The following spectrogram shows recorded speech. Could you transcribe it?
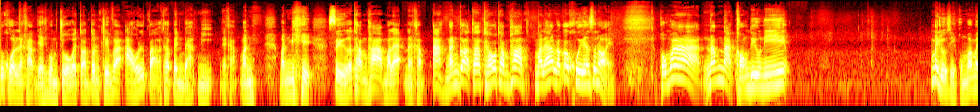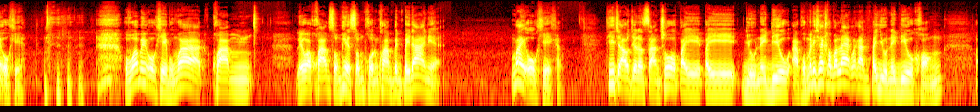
ทุกคนแหละครับ อย่างที่ผมจั่วไว้ตอนต้นคลิปว่าเอาหรือเปล่าถ้าเป็นแบบนี้นะครับมันมันมีสื่อก็ทำภาพมาแล้วนะครับอะงั้นก็ถ้าเขาทำภาพมาแล้วเราก็คุยกันซะหน่อย ผมว่าน้ำหนักของดีลนี้ ไม่รู้สิผมว่าไม่โอเค ผมว่าไม่โอเค ผมว่าความเรียกว่าความสมเหตุสมผลความเป็นไปได้เนี่ย ไม่โอเคครับ ที่จะเอาเจอร์นซานโชไปไปอยู่ในดีลอะผมไม่ได้ใช้คำว่าแรกแล้วกันไปอยู่ในดีลของอ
